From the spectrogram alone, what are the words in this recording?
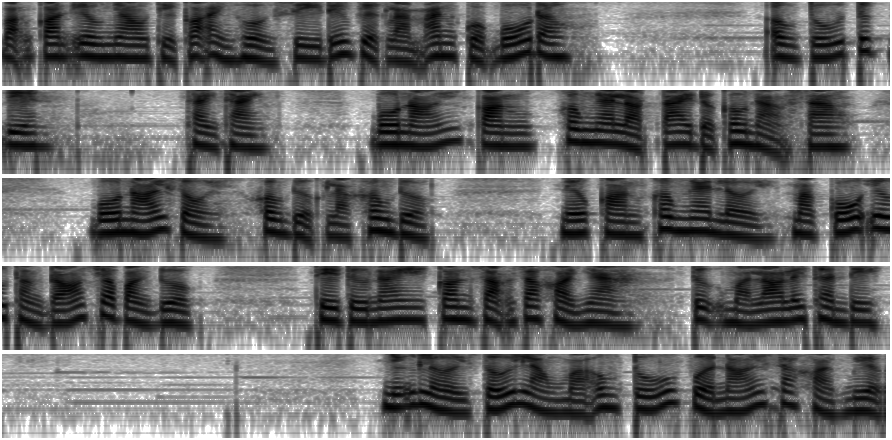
Bọn con yêu nhau thì có ảnh hưởng gì đến việc làm ăn của bố đâu. Ông Tú tức điên. Thành Thành, bố nói con không nghe lọt tai được câu nào sao? Bố nói rồi, không được là không được. Nếu con không nghe lời mà cố yêu thằng đó cho bằng được, thì từ nay con dọn ra khỏi nhà, tự mà lo lấy thân đi. Những lời dối lòng mà ông Tú vừa nói ra khỏi miệng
